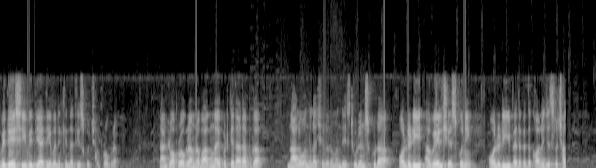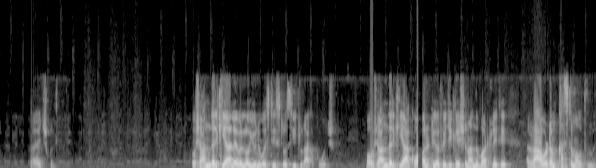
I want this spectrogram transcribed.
విదేశీ విద్యా దీవెన కింద తీసుకొచ్చిన ప్రోగ్రాం. దాంట్లో ఆ ప్రోగ్రాంలో భాగంగా ఇప్పటికే దాదాపుగా నాలుగు వందల చిల్లర మంది స్టూడెంట్స్ కూడా ఆల్రెడీ అవైల్ చేసుకుని ఆల్రెడీ ఈ పెద్ద పెద్ద కాలేజెస్లో రాయించుకుంది బహుశా అందరికీ ఆ లెవెల్లో యూనివర్సిటీస్లో సీట్లు రాకపోవచ్చు. బహుశా అందరికీ ఆ క్వాలిటీ ఆఫ్ ఎడ్యుకేషన్ అందుబాటులోకి రావడం కష్టం అవుతుంది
